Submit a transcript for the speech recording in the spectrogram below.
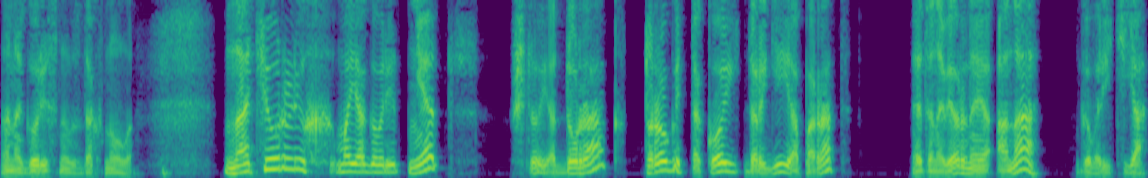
Она горестно вздохнула. Натюрлих, моя, говорит, нет. Что я, дурак, трогать такой дорогий аппарат? Это, наверное, она, говорит я.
